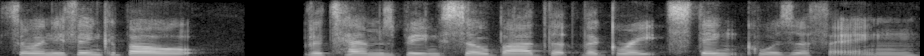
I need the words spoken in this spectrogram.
So when you think about the Thames being so bad that the Great Stink was a thing.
